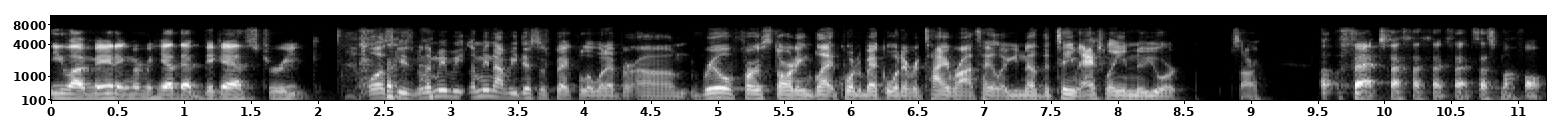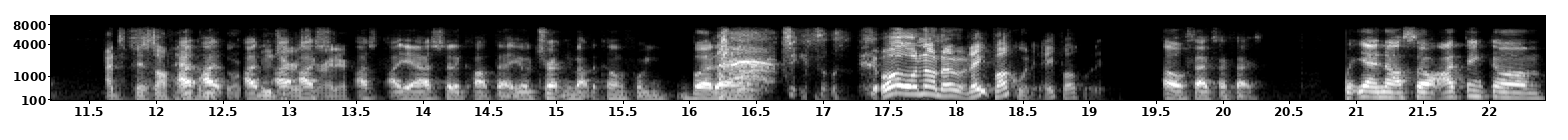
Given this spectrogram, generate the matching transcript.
Eli Manning. Remember he had that big ass streak. Well, excuse me. Let me be, let me not be disrespectful or whatever. Um, real first starting black quarterback or whatever, Tyrod Taylor. You know the team actually in New York. Sorry. Uh, facts, facts, facts, facts, facts. That's my fault. I just pissed off half I, New, I, New Jersey I, right here. yeah, I should have caught that. Yo, Trenton about to come for you. But uh, Jesus. Oh no, no, no. They fuck with it. They fuck with it. Oh, facts, facts, facts. But yeah, no. So I think um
